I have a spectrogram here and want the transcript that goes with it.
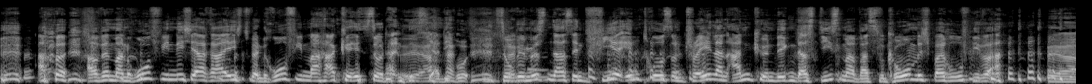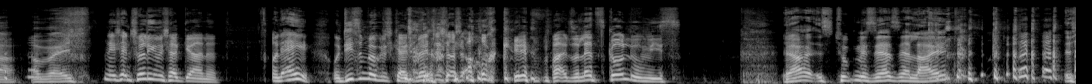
Aber, aber wenn man Rufi nicht erreicht, wenn Rufi mal Hacke ist, so dann ist ja, ja die, so wir müssen das in vier Intros und Trailern ankündigen, dass diesmal was so komisch bei Rufi war. Ja, aber ich. Ich entschuldige mich halt gerne. Und ey, und diese Möglichkeit möchte ich euch auch geben. Also let's go, Lumis. Ja, es tut mir sehr, sehr leid. Ich,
